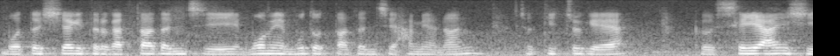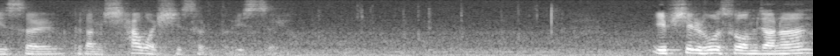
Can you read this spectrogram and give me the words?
뭐 어떤 시약이 들어갔다든지 몸에 묻었다든지 하면은 저 뒤쪽에 그 세안 시설, 그 다음 샤워 시설도 있어요. 입실 후 수험자는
